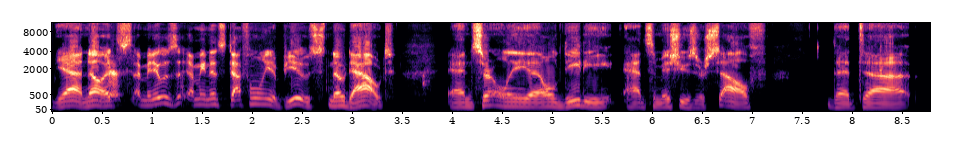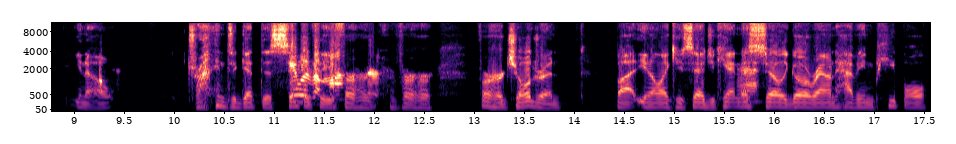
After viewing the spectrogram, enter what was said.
Yeah, no, it's. I mean, it was. I mean, it's definitely abuse, no doubt, and certainly uh, old Dee Dee had some issues herself that uh, you know, trying to get this She was a sympathy for her for her for her children, but you know, like you said, you can't necessarily go around having people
